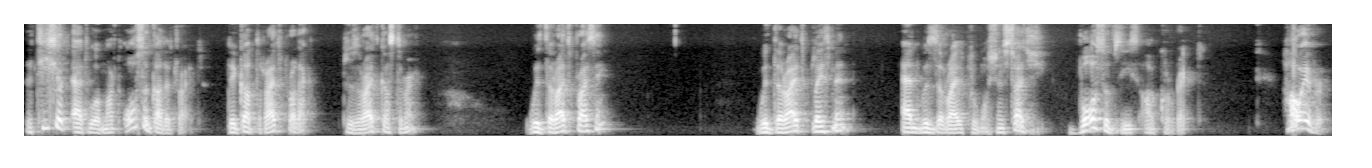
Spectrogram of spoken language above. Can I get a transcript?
the t-shirt at Walmart also got it right. They got the right product to the right customer with the right pricing, with the right placement, and with the right promotion strategy. Both of these are correct. However,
